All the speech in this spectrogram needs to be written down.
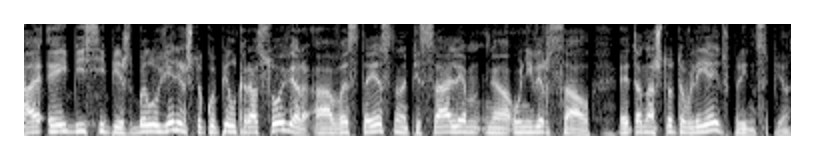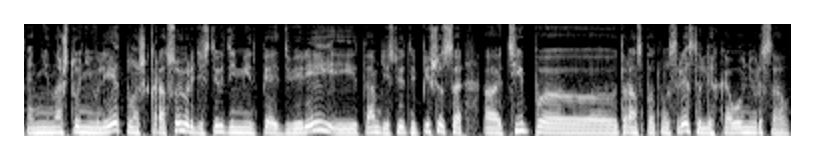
А ABC пишет, был уверен, что купил кроссовер, а в СТС написали э, универсал. Это на что-то влияет, в принципе? ни на что не влияет, потому что кроссовер действительно имеет 5 дверей, и там действительно пишется э, тип э, транспортного средства легковой универсал.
